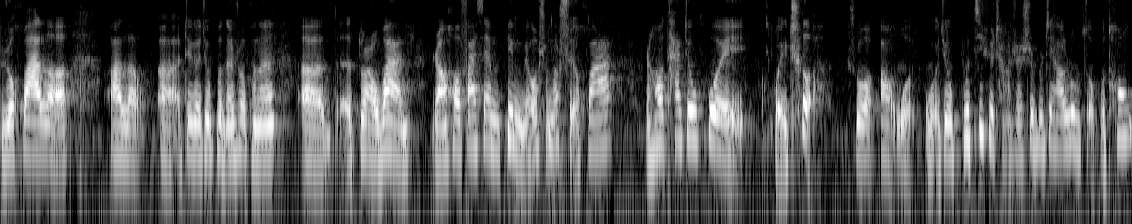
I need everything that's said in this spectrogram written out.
比如花了。花了呃，这个就不能说可能呃呃多少万，然后发现并没有什么水花，然后他就会回撤。说哦，我我就不继续尝试，是不是这条路走不通？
